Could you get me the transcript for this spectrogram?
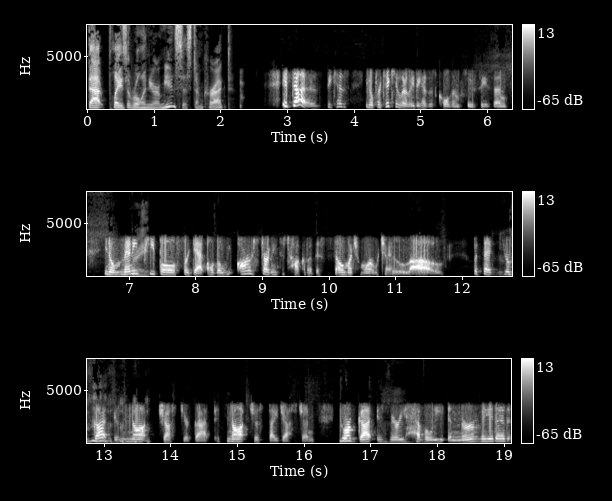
that plays a role in your immune system, correct? It does because you know, particularly because it's cold and flu season. You know, many Right. people forget, although we are starting to talk about this so much more, which I love, but that your mm-hmm. gut is not just your gut. It's not just digestion. Your gut is mm-hmm. very heavily innervated,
